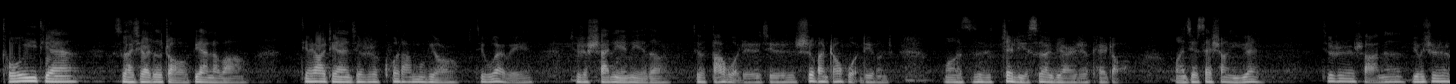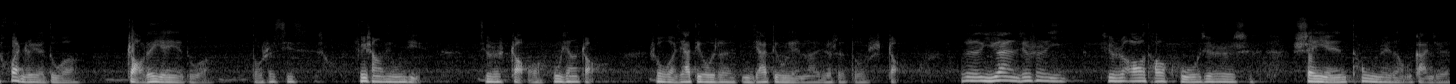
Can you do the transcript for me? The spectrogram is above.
头一天所有线都找遍了吧，第二天就是扩大目标，就外围就是山林里头，就打火这就是示范着火地方，往这镇里四外边就开找，完就再上医院，就是啥呢？尤其是患者也多，找的人也多，都是其非常拥挤，就是找互相找，说我家丢了，你家丢人了，就是都是找。那个医院就是一就是嗷嚎哭，就是呻吟痛那种感觉，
